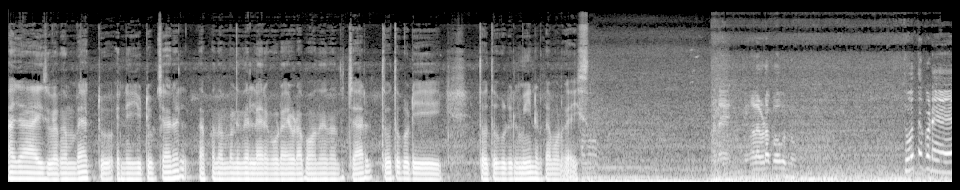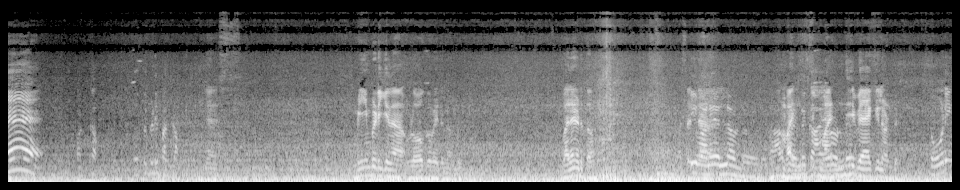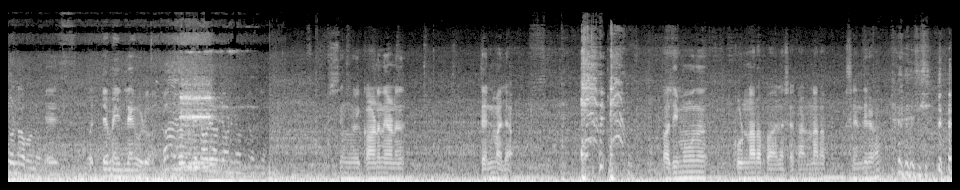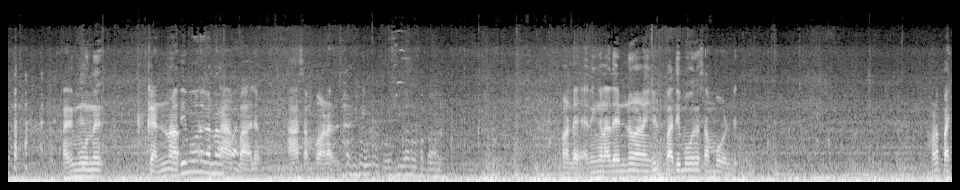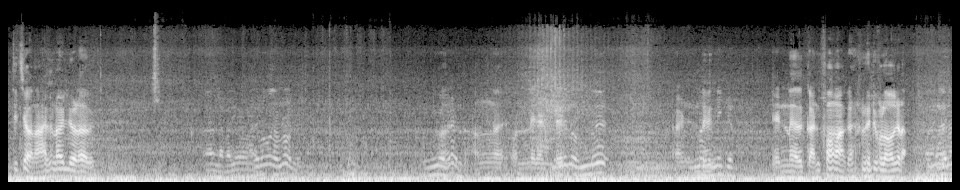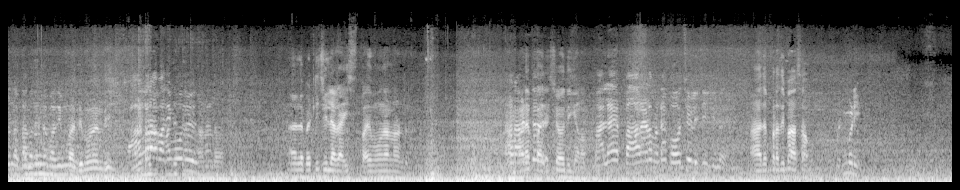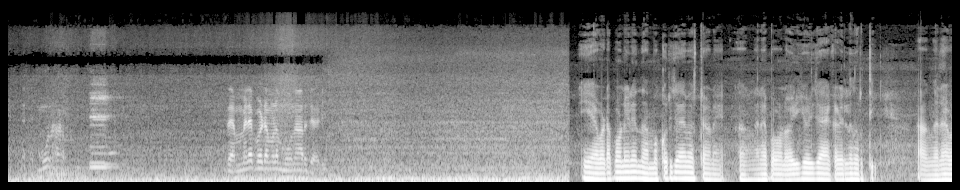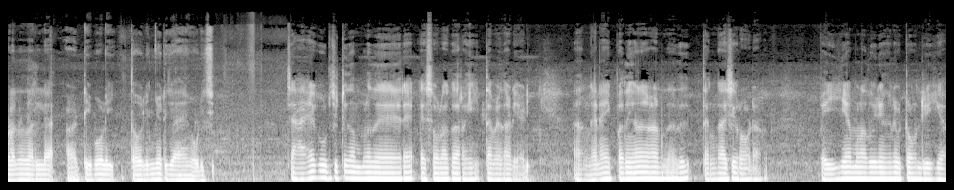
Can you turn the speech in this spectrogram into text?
Hi guys welcome back to എന്റെ YouTube channel അപ്പോൾ നമ്മൾ ഇന്ന് എല്ലാവരും കൂടെ എവിടെ പോകുന്നതെന്ന് വെച്ചാൽ തൂത്തുക്കുടി. തൂത്തുക്കുടിയിൽ മീൻ എടുക്കാൻ പോകണം ഗൈസ് നിങ്ങൾ എവിടെ പോകുന്നു? തൂത്തുക്കുടി. പക്കം. തൂത്തുക്കുടി പക്കം. മീൻ പിടിക്കുന്ന വ്ലോഗ് വരുന്നുണ്ട്. വല എടുത്തോ? ഈ വലയെല്ലാം ഉണ്ട്. മഞ്ഞ് ബാക്കിലുണ്ട്. തോണിയും കൊണ്ടാ പോകുന്നത്. ഒറ്റ മൈൻഡിലേക്ക് വിടുക നിങ്ങൾ കാണുന്നതാണ് തെന്മല. പതിമൂന്ന് കുണ്ണറ പാലശ കണ്ണറ എന്തിനാ പതിമൂന്ന് കണ്ണ ആ പാലം. ആ സംഭവമാണത്. ഉണ്ട്. നിങ്ങളത് എണ്ണുവാണെങ്കിൽ പതിമൂന്ന് സംഭവം ഉണ്ട് നമ്മളെ പറ്റിച്ചോ? നാലെണ്ണം വലിയ ഉള്ളത്? ഒന്ന് രണ്ട്. രണ്ട്. എണ്ണ അത് കൺഫേം ആക്കണം എന്നിട്ട് വ്ളോഗ് ഇടാം. പതിനൊന്ന്, പന്ത്രണ്ട്, പതിമൂന്ന്. എന്തി. അല്ല പറ്റിച്ചില്ല കൈസ് പതിമൂന്നെണ്ണം ഉണ്ട്. അവിടെ. പരിശോധിക്കണം. അത് പ്രതിഭാസം. പെൺമുടി മൂന്നാർ തെമ്മലെ പോയിട്ട് നമ്മൾ മൂന്നാർ ചാടി. ഈ എവിടെ പോണേലും നമുക്കൊരു ചായ മസ്റ്റാണ് അങ്ങനെ പോണ വഴിക്ക് ഒരു ചായക്കടയിൽ നിർത്തി. അങ്ങനെ അവിടെ നിന്ന് നല്ല അടിപൊളി തൊലിഞ്ഞൊരു ചായ കുടിച്ച്. ചായ കുടിച്ചിട്ട് നമ്മൾ നേരെ എസോളൊക്കെ ഇറങ്ങി തമിഴ്നാട് ചാടി. അങ്ങനെ ഇപ്പം നിങ്ങൾ കാണുന്നത് തെങ്കാശി റോഡാണ് പെയ്യെ നമ്മളതുവരെ അങ്ങനെ വിട്ടുകൊണ്ടിരിക്കുക.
